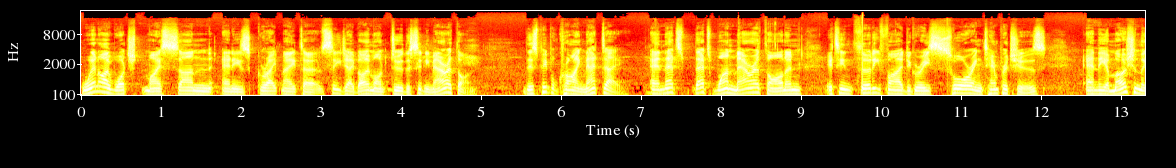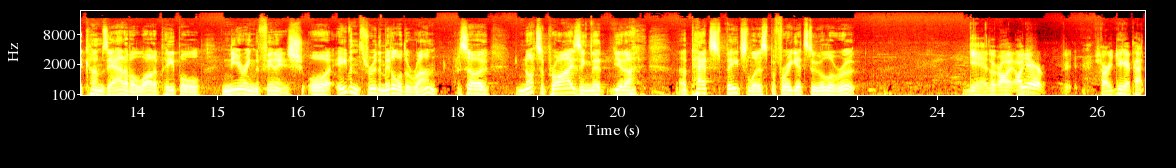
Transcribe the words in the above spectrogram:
When I watched my son and his great mate uh, CJ Beaumont do the Sydney Marathon, there's people crying that day. And that's that's one marathon, and it's in 35 degrees soaring temperatures and the emotion that comes out of a lot of people nearing the finish or even through the middle of the run. So, not surprising that, you know, Pat's speechless before he gets to Uluru. Yeah, look, I. I yeah. Sorry, you go, Pat.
